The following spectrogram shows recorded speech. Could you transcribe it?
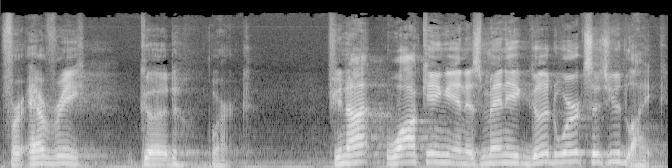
for every good work. If you're not walking in as many good works as you'd like,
